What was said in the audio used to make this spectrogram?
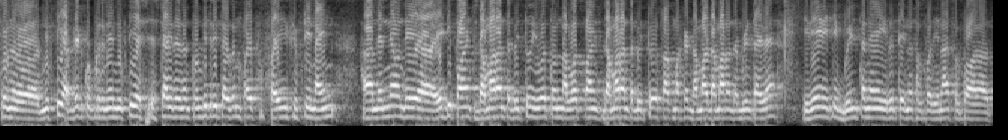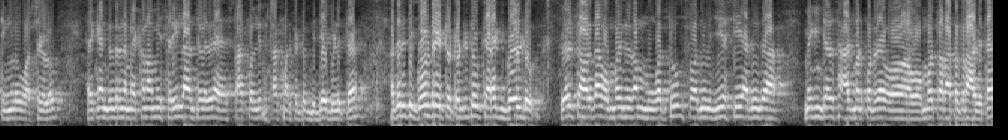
ಸೊ ನಿಫ್ಟಿ ಅಪ್ಡೇಟ್ ಕೊಟ್ಬಿಡ್ತೀನಿ. ನಿಫ್ಟಿ ಎಷ್ಟು ಎಷ್ಟಾಗಿದೆ ಅಂದರೆ twenty three thousand five five fifty nine ನಿನ್ನೆ ಒಂದು ಏಯ್ಟಿ ಪಾಯಿಂಟ್ಸ್ ಡಮಾರ್ ಅಂತ ಬಿತ್ತು. ಇವತ್ತು ಒಂದು ನಲ್ವತ್ತು ಪಾಯಿಂಟ್ಸ್ ಡಮಾರ್ ಅಂತ ಬಿತ್ತು. ಸ್ಟಾಕ್ ಮಾರ್ಕೆಟ್ ಡಮಾರ್ ಡಮಾರ್ ಅಂತ ಬೀಳ್ತಾ ಇದೆ. ಇದೇ ರೀತಿ ಬೀಳ್ತಾನೆ ಇರುತ್ತೆ ಇನ್ನೂ ಸ್ವಲ್ಪ ದಿನ, ಸ್ವಲ್ಪ ತಿಂಗಳು, ವರ್ಷಗಳು. ಯಾಕೆಂತಂದ್ರೆ ನಮ್ಮ ಎಕನಾಮಿ ಸರಿ ಇಲ್ಲ ಅಂತ ಹೇಳಿದ್ರೆ ಸ್ಟಾಕಲ್ಲಿ ಸ್ಟಾಕ್ ಮಾರ್ಕೆಟ್ ಬಿದ್ದೇ ಬೀಳುತ್ತೆ. ಅದೇ ರೀತಿ gold rate twenty two carat gold ಏಳು ಸಾವಿರದ ಒಂಬೈನೂರ ಮೂವತ್ತು. ಸೊ ನೀವು ಜಿ ಎಸ್ ಟಿ ಅದು ಮೇಕಿಂಗ್ ಚಾರ್ಜಸ್ ಆ್ಯಡ್ ಮಾಡಿಕೊಂಡ್ರೆ ಒಂಬತ್ತು ಸಾವಿರ ಹತ್ತತ್ರ ಆಗುತ್ತೆ.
